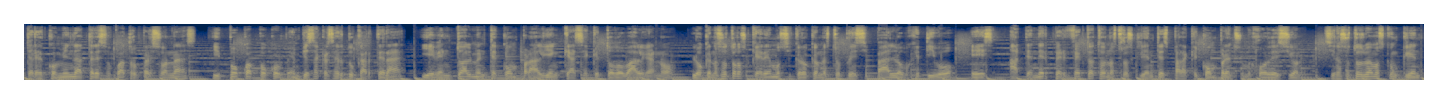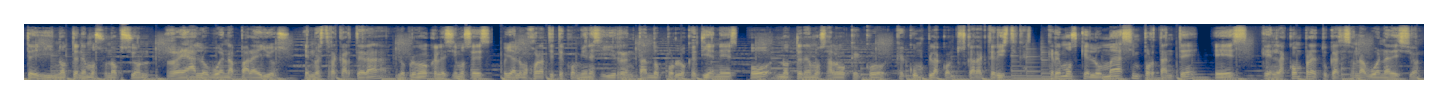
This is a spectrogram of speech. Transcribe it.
te recomienda a tres o cuatro personas y poco a poco empieza a crecer tu cartera y eventualmente compra a alguien que hace que todo valga, ¿no? Lo que nosotros queremos y creo que nuestro principal objetivo es atender perfecto a todos nuestros clientes para que compren su mejor decisión. Si nosotros vemos que un cliente y no tenemos una opción real o buena para ellos en nuestra cartera, lo primero que le decimos es, oye, a lo mejor a ti te conviene seguir rentando por lo que tienes o no tenemos algo que, que cumpla con tus características. Creemos que lo más importante es que en la compra de tu casa sea una buena decisión.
